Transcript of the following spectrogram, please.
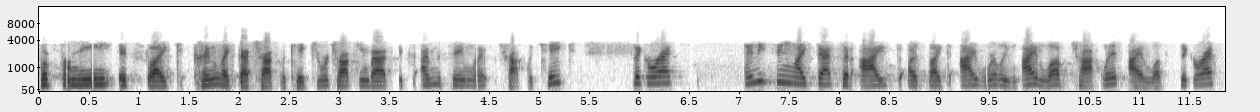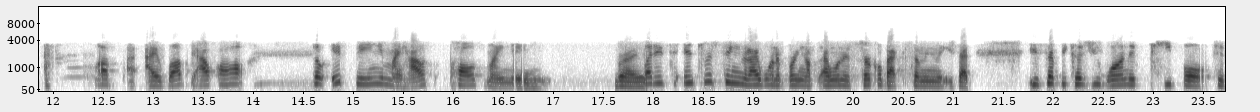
But for me, it's like kind of like that chocolate cake you were talking about. It's I'm the same way with chocolate cake, cigarettes, anything like that. That I uh, like. I really I love chocolate. I love cigarettes. I love I loved alcohol. So it being in my house calls my name. Right. But it's interesting that I want to bring up, I want to circle back to something that you said. You said because you wanted people to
